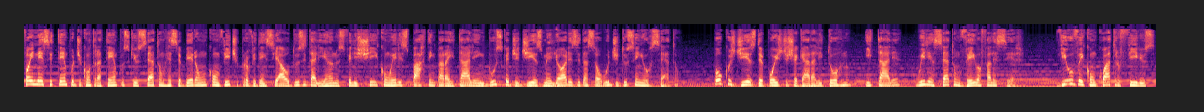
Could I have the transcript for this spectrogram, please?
Foi nesse tempo de contratempos que os Seton receberam um convite providencial dos italianos Felici e com eles partem para a Itália em busca de dias melhores e da saúde do Sr. Seton. Poucos dias depois de chegar a Litorno, Itália, William Seton veio a falecer. Viúva e com quatro filhos,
